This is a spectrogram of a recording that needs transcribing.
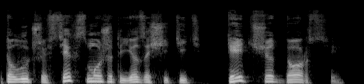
кто лучше всех сможет ее защитить – Кетчо Дорси.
